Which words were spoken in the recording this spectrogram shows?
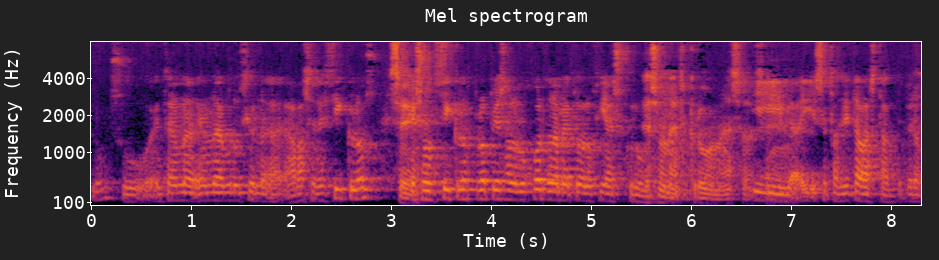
¿no? su, entran en una, evolución a, base de ciclos, que son ciclos propios a lo mejor de una metodología Scrum. Es un Scrum, eso. Y ahí se facilita bastante, pero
